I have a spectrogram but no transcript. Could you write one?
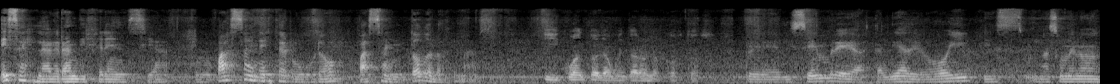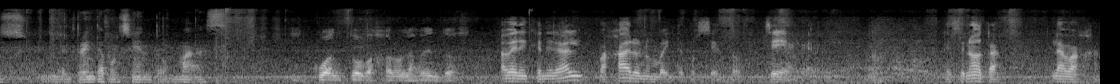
Esa es la gran diferencia. Como pasa en este rubro, pasa en todos los demás. ¿Y cuánto le aumentaron los costos? De diciembre hasta el día de hoy es más o menos el 30% más. ¿Y cuánto bajaron las ventas? A ver, en general bajaron un 20%. Sí, que se nota la baja.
